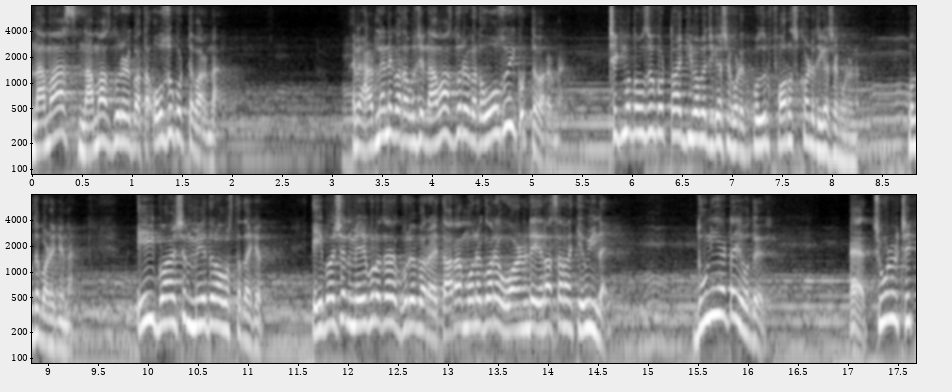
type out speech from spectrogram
নামাজ নামাজ দূরের কথা, অজু করতে পারে না। আমি হার্ডলাইনে কথা বলছি, নামাজ দূরের কথা, অজুই করতে পারে না। ঠিক মতো অজু করতে হয়, কীভাবে জিজ্ঞাসা করে? অজুর ফরজ করে জিজ্ঞাসা করে না? বলতে পারে কিনা? এই বয়সের মেয়েদের অবস্থা দেখেন। এই বয়সের মেয়েগুলো যারা ঘুরে বেড়ায়, তারা মনে করে ওয়ার্ল্ডে এরা ছাড়া কেউই নাই। দুনিয়াটাই ওদের। হ্যাঁ চুল ঠিক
